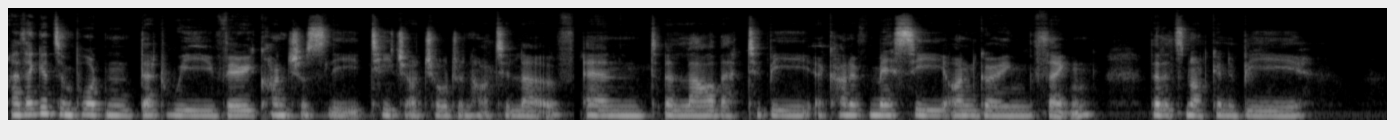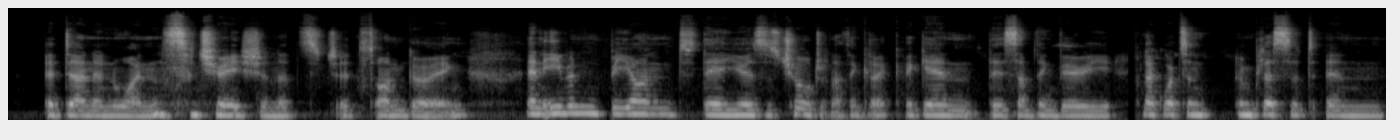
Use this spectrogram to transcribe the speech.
I think it's important that we very consciously teach our children how to love and allow that to be a kind of messy, ongoing thing, that it's not going to be a done in one situation. It's it's ongoing. And even beyond their years as children, I think like again, there's something very like what's in, implicit in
